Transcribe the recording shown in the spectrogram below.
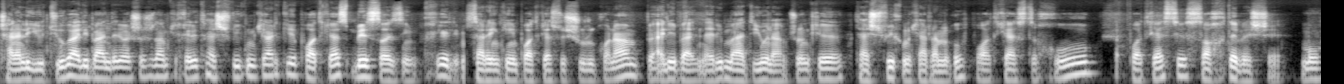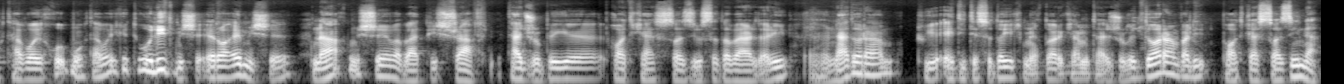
channel یوتیوب علی بندری آشنا شدم که خیلی تشویق می‌کرد که پادکست بسازیم. خیلی سر اینکه این پادکست رو شروع کنم به علی بندری مدیونم چون که تشویق می‌کرد و می‌گفت پادکست خوب پادکستی ساخته بشه. محتوای خوب محتوایی که تولید میشه ارائه میشه نقد میشه و بعد پیشرفت. تجربه پادکست سازی و صدا برداری ندارم. توی edit صدا یک مقدار کمی تجربه دارم ولی پادکست سازی نه.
